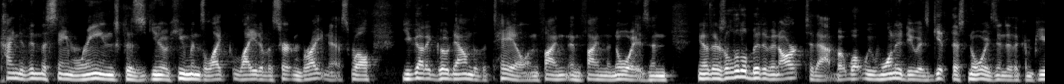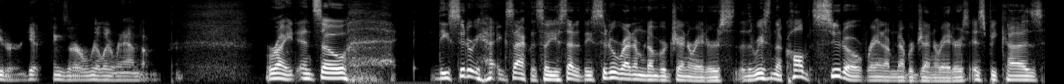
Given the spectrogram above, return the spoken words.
kind of in the same range because you know humans like light of a certain brightness? Well, you got to go down to the tail and find and find the noise. And you know, there's a little bit of an art to that, but what we want to do is get this noise into the computer, get things that are really random. Right. And so these pseudo exactly. So you said it. These pseudo random number generators. The reason they're called pseudo random number generators is because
